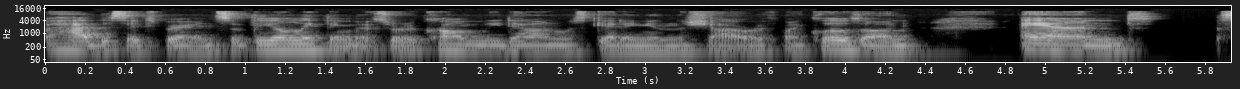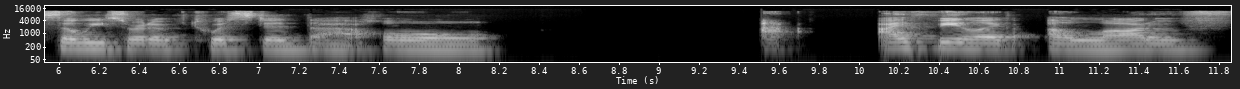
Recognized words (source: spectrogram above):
had this experience of the only thing that sort of calmed me down was getting in the shower with my clothes on and so we sort of twisted that whole I, I feel like a lot of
